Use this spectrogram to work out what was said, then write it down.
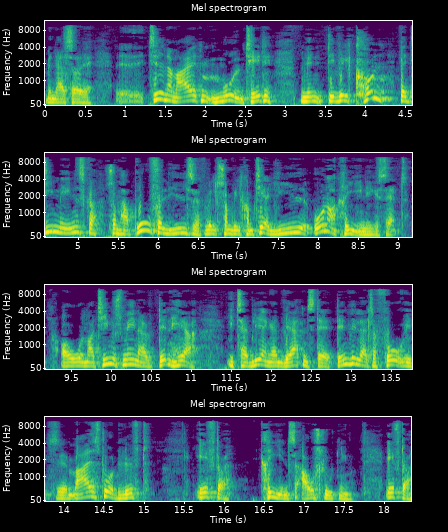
Men altså, øh, tiden er meget moden til det, men det vil kun være de mennesker, som har brug for lidelse, som vil komme til at lide under krigen, ikke sandt? Og øh, Martinus mener, at den her etablering af en verdensstat, den vil altså få et øh, meget stort løft efter krigens afslutning. Efter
